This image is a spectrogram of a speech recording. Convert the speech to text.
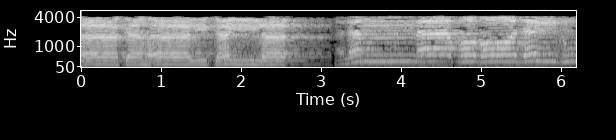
زوجناكها لكي لا فلما قضى زيد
